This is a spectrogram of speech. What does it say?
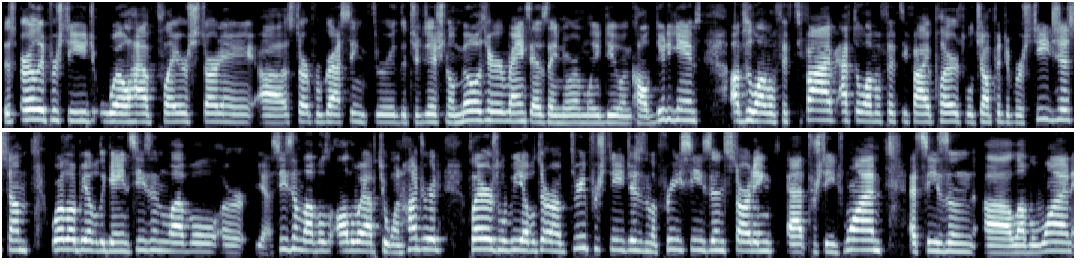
This early Prestige will have players starting uh, start progressing through the traditional military ranks as they normally do in Call of Duty games up to level 55. After level 55, players will jump into Prestige system where they'll be able to gain season level or yeah season levels all the way up to 100. Players will be able to earn three prestiges in the preseason starting at Prestige one at season uh, level one,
